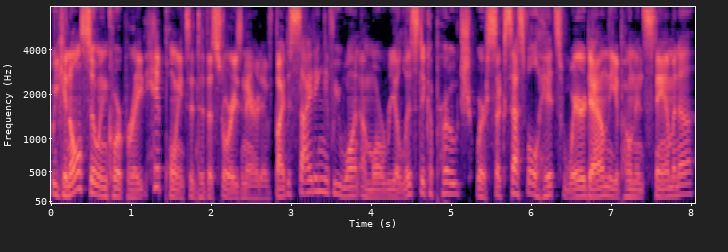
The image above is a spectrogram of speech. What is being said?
We can also incorporate hit points into the story's narrative by deciding if we want a more realistic approach where successful hits wear down the opponent's stamina,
